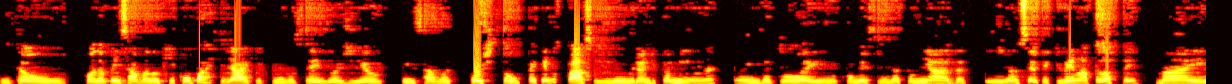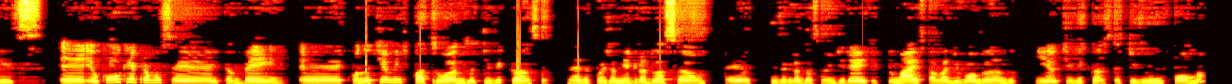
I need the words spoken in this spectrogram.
Então, quando eu pensava no que compartilhar aqui com vocês, hoje eu pensava poxa, são pequenos passos de um grande caminho, né? Eu ainda estou aí no começo da caminhada e não sei o que, é que vem lá pela frente. Mas é, eu coloquei para você aí também, é, quando eu tinha 24 anos, eu tive câncer, né? Depois da minha graduação, eu fiz a graduação em Direito e tudo mais, estava advogando, e eu tive câncer. Eu tive linfoma,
